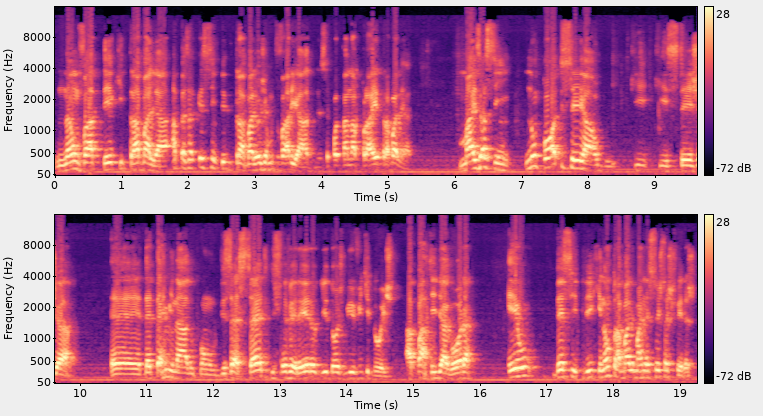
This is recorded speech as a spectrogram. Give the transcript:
não vá ter que trabalhar. Apesar que esse sentido de trabalho hoje é muito variado, né? você pode estar na praia e trabalhar. Mas, assim, não pode ser algo que, que seja é, determinado com 17 de fevereiro de 2022. A partir de agora, eu decidi que não trabalho mais nas sextas-feiras.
